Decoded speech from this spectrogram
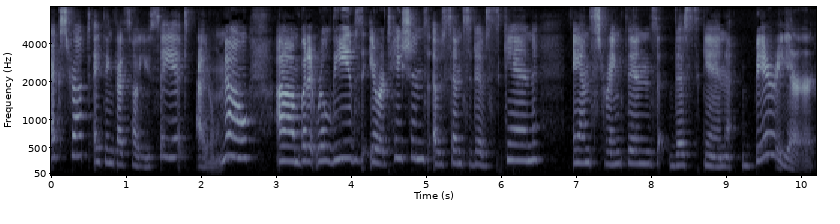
extract. I think that's how you say it. I don't know. Um, but it relieves irritations of sensitive skin and strengthens the skin barrier.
